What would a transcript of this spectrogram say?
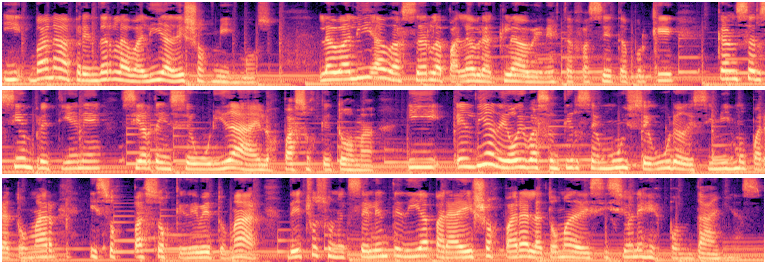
y van a aprender la valía de ellos mismos. La valía va a ser la palabra clave en esta faceta porque cáncer siempre tiene cierta inseguridad en los pasos que toma, y el día de hoy va a sentirse muy seguro de sí mismo para tomar esos pasos que debe tomar. De hecho, es un excelente día para ellos para la toma de decisiones espontáneas.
